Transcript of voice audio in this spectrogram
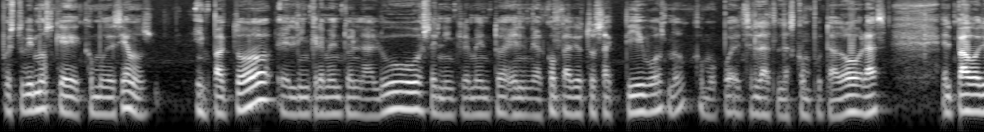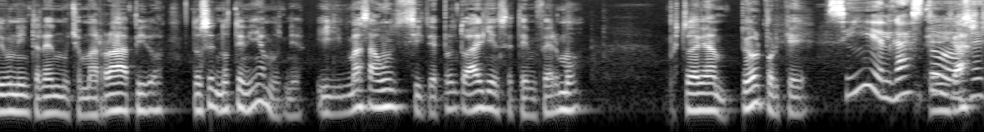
pues tuvimos que, como decíamos, impactó el incremento en la luz, el incremento en la compra de otros activos, ¿no? Como pueden ser las, las computadoras, el pago de un internet mucho más rápido. Entonces no teníamos ni. Y más aún si de pronto alguien se te enfermó, pues todavía peor porque Sí, el gasto, es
